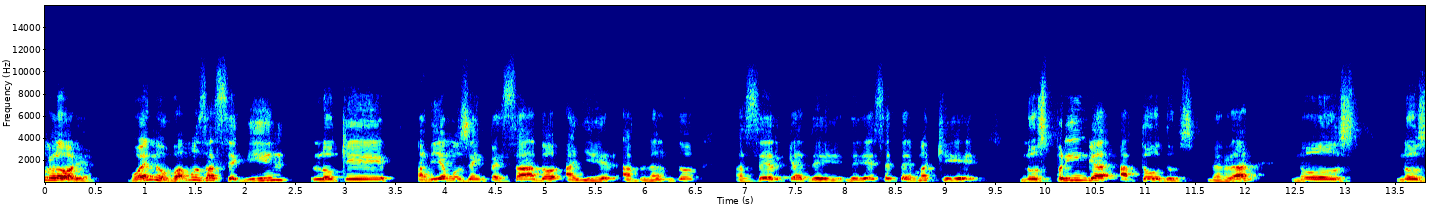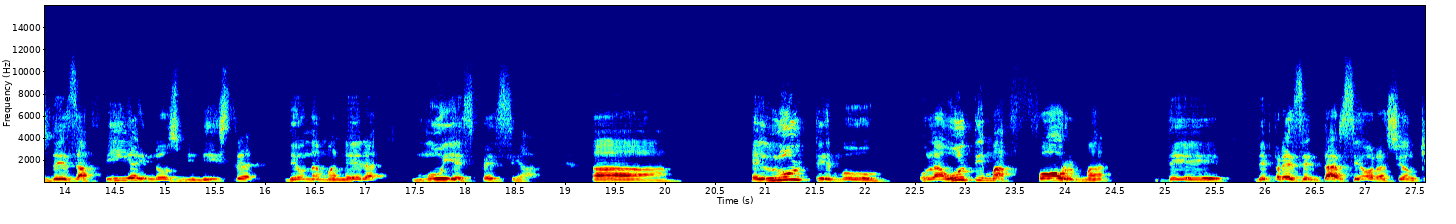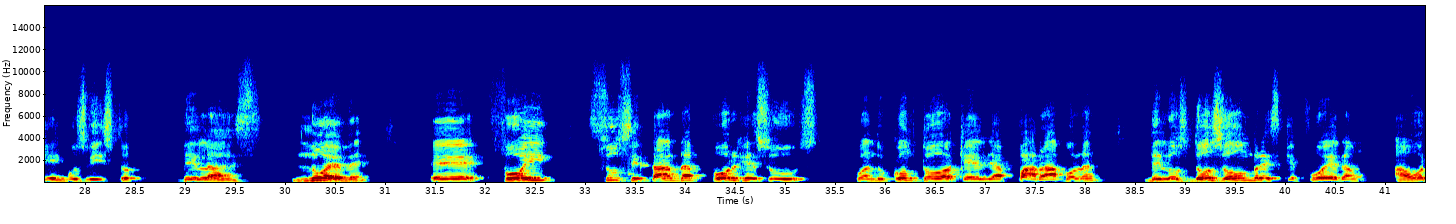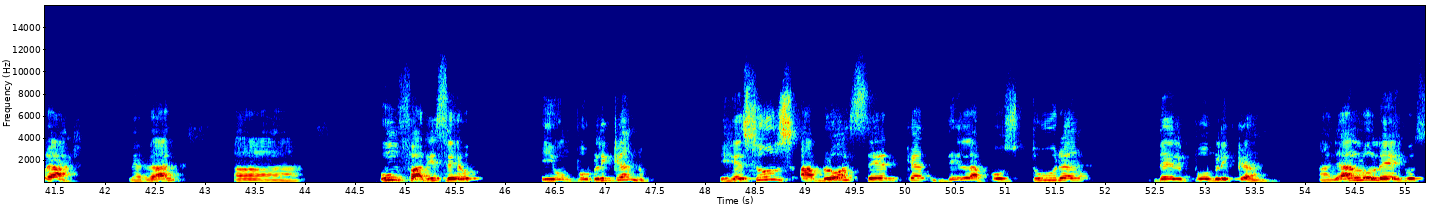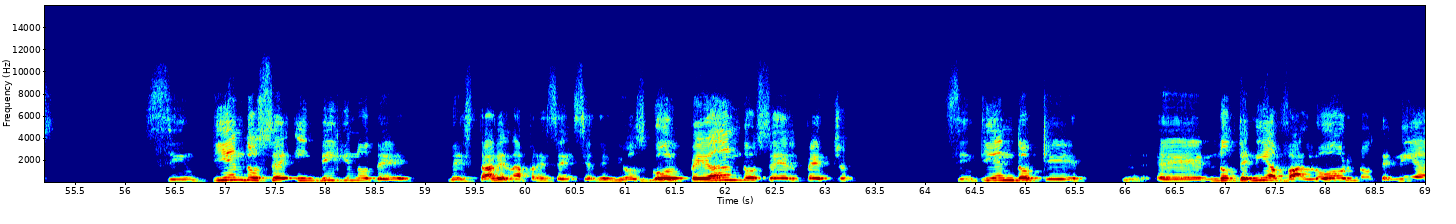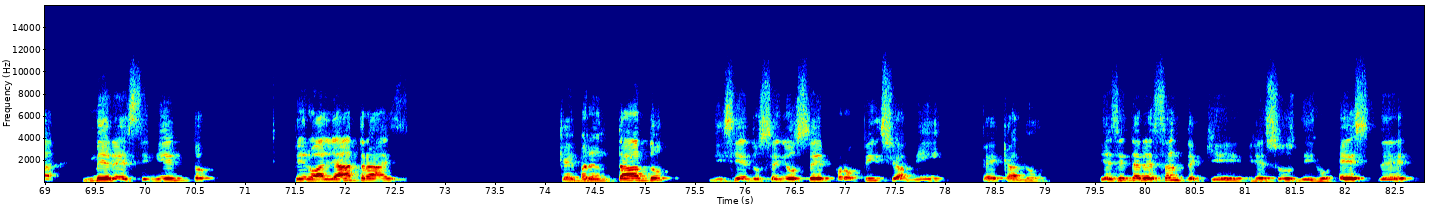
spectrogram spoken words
Gloria. Bueno, vamos a seguir lo que habíamos empezado ayer hablando acerca de, ese tema que nos pringa a todos, ¿verdad? Nos, nos desafía y nos ministra de una manera muy especial. Ah, el último o la última forma de, de presentarse en oración que hemos visto de las nueve eh, fue suscitada por Jesús cuando contó aquella parábola de los dos hombres que fueron a orar, ¿verdad? Ah, un fariseo y un publicano. Y Jesús habló acerca de la postura del publicano. Allá a lo lejos, sintiéndose indigno de, de estar en la presencia de Dios, golpeándose el pecho, sintiendo que eh, no tenía valor, no tenía merecimiento, pero allá atrás, quebrantado, diciendo, Señor, sé propicio a mí, pecador. Y es interesante que Jesús dijo, este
